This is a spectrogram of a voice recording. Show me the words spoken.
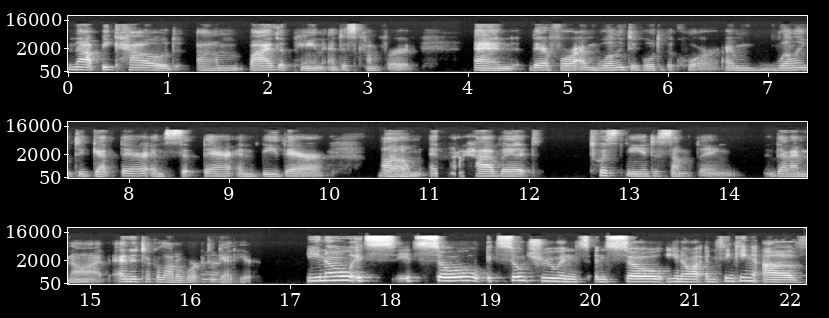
not be cowed um, by the pain and discomfort. And therefore, I'm willing to go to the core. I'm willing to get there and sit there and be there yeah. um, and have it twist me into something that I'm not. And it took a lot of work yeah. to get here you know it's it's so it's so true and and so you know i'm thinking of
